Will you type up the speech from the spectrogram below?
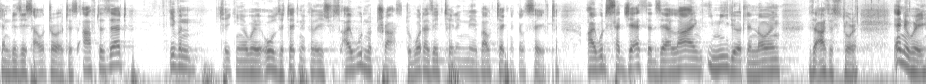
can be these authorities. After that, even taking away all the technical issues, I would not trust what are they telling me about technical safety. I would suggest that they are lying immediately knowing the other story. Anyway,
